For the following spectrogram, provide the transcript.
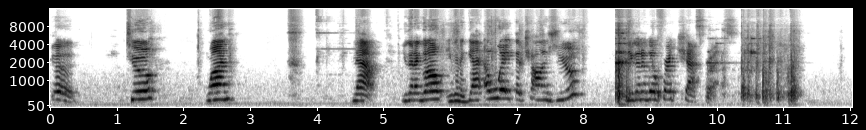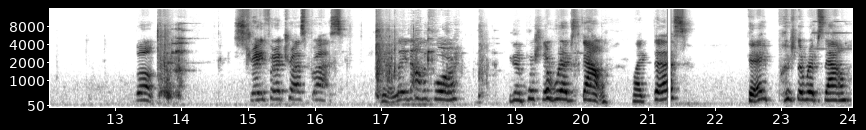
Good. Two, one. Now, you're gonna go, you're gonna get a weight that challenges you. You're gonna go for a chest press. Boom. Straight for a chest press. You're gonna lay down the floor. You're gonna push the ribs down like this. Okay, push the ribs down.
